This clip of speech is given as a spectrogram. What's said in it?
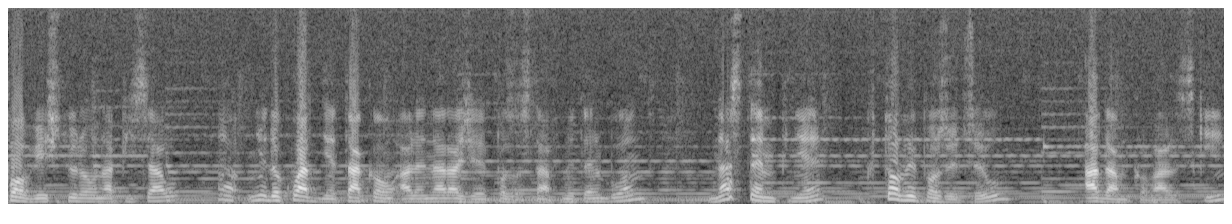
powieść, którą napisał, no niedokładnie taką, ale na razie pozostawmy ten błąd, następnie kto wypożyczył, Adam Kowalski,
